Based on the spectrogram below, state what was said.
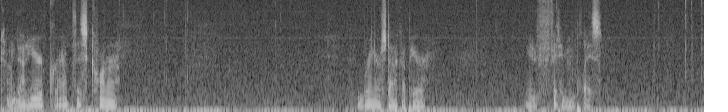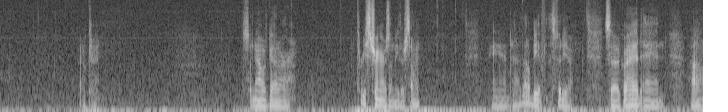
Come down here, grab this corner, bring our stock up here and fit him in place. Okay. So now we've got our three stringers on either side. And uh, that'll be it for this video. So go ahead and uh,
